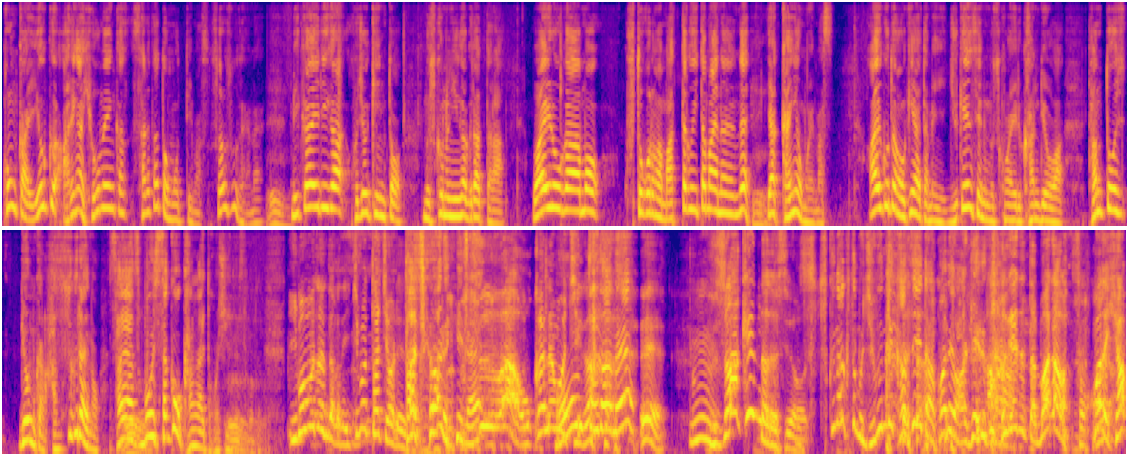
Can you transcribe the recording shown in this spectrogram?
今回よくあれが表面化されたと思っています。そりゃそうだよね、見返りが補助金と息子の入学だったら賄賂側も懐が全く痛まないので厄介に思います、ああいうことが起きないために受験生の息子がいる官僚は担当業務から外すぐらいの再発防止策を考えてほしいです、今までの中で一番立ち悪い立ち悪いね普通はお金持ちが本当だねええふざけんなですよ。少なくとも自分で稼いだお金をあげるから。あげてたらまだまだ100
